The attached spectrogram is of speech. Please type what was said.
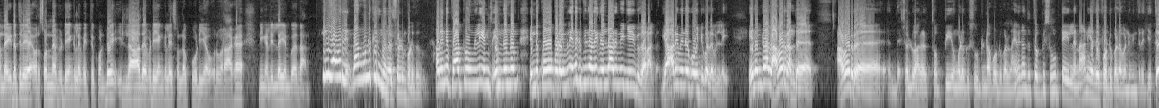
அந்த இடத்திலே அவர் சொன்ன விடயங்களை வைத்துக்கொண்டு இல்லாத விடயங்களை சொல்லக்கூடிய ஒருவராக நீங்கள் இல்லை என்பதுதான். இல்லை அவர் நான் முன்னுக்கு இருந்தேன் சொல்லும் பொழுது. அவர் என்ன பார்க்கவும் இல்லை என் என்னென்னம் எந்த கோவப்படவும் இல்லை. எனக்கு இருக்கிற எல்லாருமே ஜெயிப்புக்காராங்க யாரும் என்ன கோவிச்சு கொள்ளவில்லை. ஏனென்றால் அவர் அந்த அவர் இந்த சொல்லுவார்கள் தொப்பி உங்களுக்கு சூட்டுண்டா போட்டுக்கொள்ளலாம். எனக்கு அந்த தொப்பி சூட்டே இல்லை. நானே அதை போட்டுக்கொள்ள வேண்டும் இந்திரஜித்தை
